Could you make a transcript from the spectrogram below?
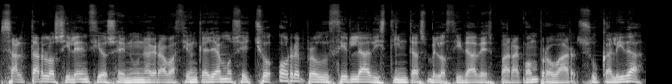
saltar los silencios en una grabación que hayamos hecho o reproducirla a distintas velocidades para comprobar su calidad.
